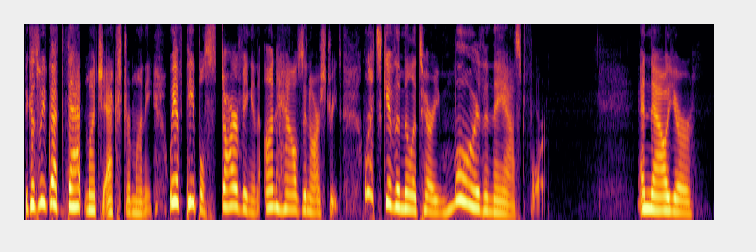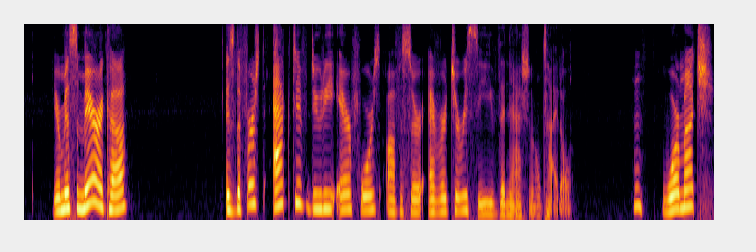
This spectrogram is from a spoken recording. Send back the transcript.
Because we've got that much extra money. We have people starving and unhoused in our streets. Let's give the military more than they asked for. And now your, your Miss America is the first active duty Air Force officer ever to receive the national title. Hmm. War much?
